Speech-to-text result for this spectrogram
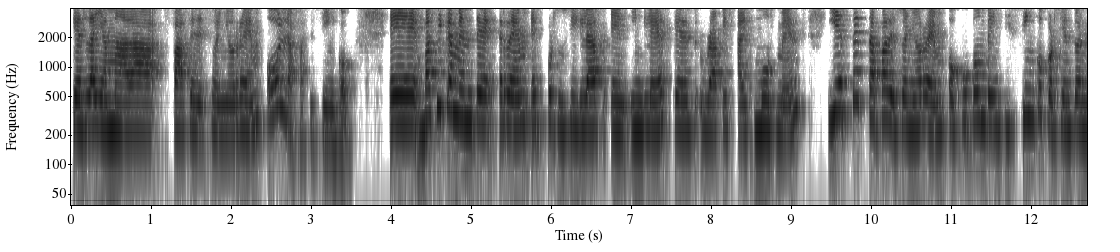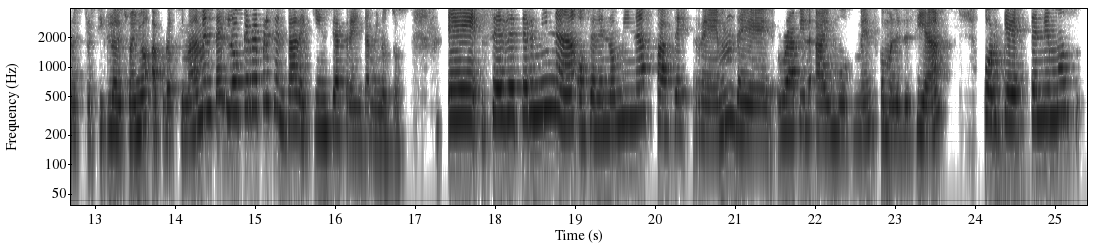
que es la llamada fase de sueño REM o la fase 5. Eh, básicamente, REM es por sus siglas en inglés, que es Rapid Eye Movement, y esta etapa de sueño REM ocupa un 25% de nuestro ciclo de sueño aproximadamente, lo que representa de 15 a 30 minutos. Eh, se determina o se denomina fase REM de Rapid Eye Movement, como les decía, porque tenemos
